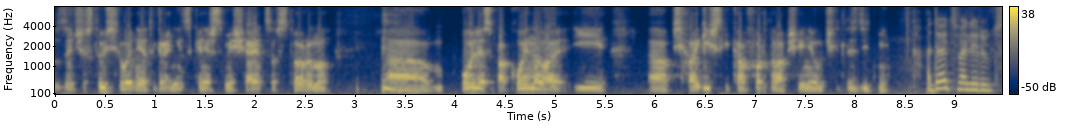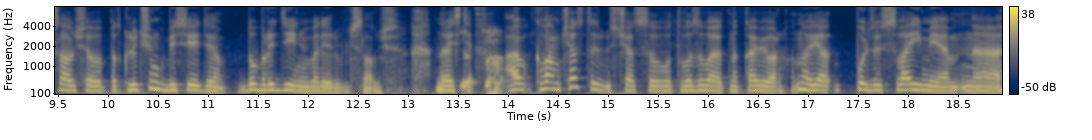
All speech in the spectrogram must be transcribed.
зачастую сегодня эта граница, конечно, смещается в сторону э, более спокойного и психологически комфортного общения учителя с детьми. А давайте Валерия Вячеславовича подключим к беседе. Добрый день, Валерий Вячеславович. Здрасте. А к вам часто сейчас вот вызывают на ковер? Ну, я пользуюсь своими, э,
